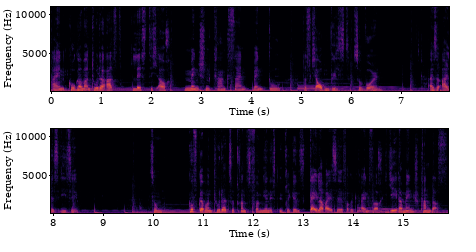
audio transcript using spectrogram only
Ein Kugavantura-Arzt lässt dich auch menschenkrank sein, wenn du das glauben willst zu wollen. Also alles easy. Zum Kufgavantura zu transformieren ist übrigens geilerweise verrückt einfach. Jeder Mensch kann das.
